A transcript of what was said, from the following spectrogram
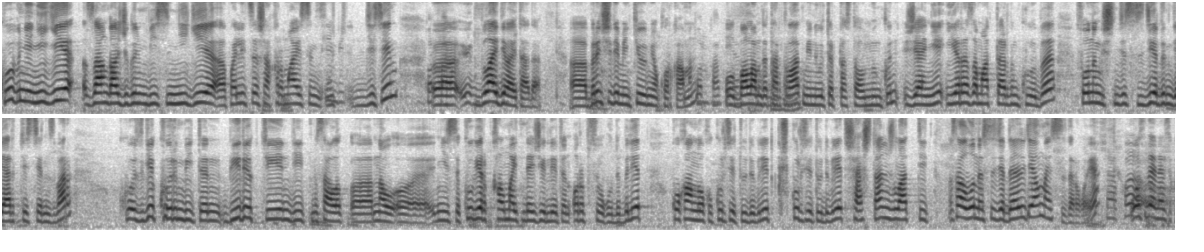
Көбіне неге заңға жүгінбейсің неге полиция шақырмайсың десең былай деп айтады. Ә, біріншіден мен күйеуімнен қорқамын. Ол иә. баламды тартып алады мені өлтіріп тастауы мүмкін. Және ер азаматтардың көбі соның ішінде сіздердің де әріптестеріңіз бар. Көзге көрінбейтін бүйректен дейді мысалы мынау ә, несі көгеріп қалмайтындай жерлерден ұрып соғуды білет қоқан лоққы көрсетуді білет күш көрсетуді білет шаштан жұлады дейді. Мысалы оны сіздер дәлелдей алмайсыздар ғой иә? Осындай нәрсе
